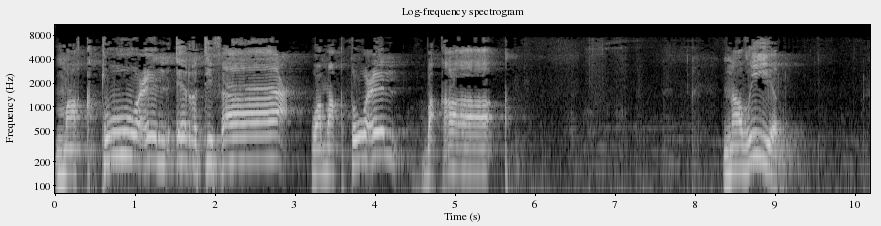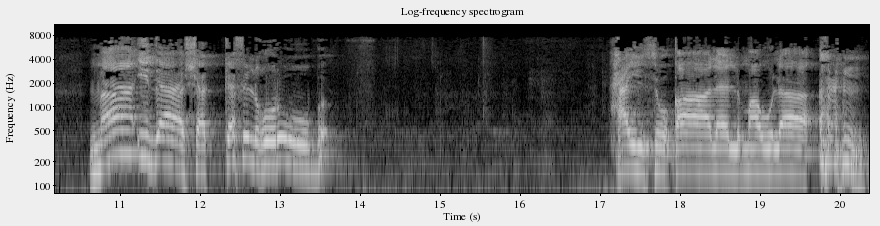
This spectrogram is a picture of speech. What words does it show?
مقطوع الارتفاع ومقطوع البقاء. نظير ما إذا شك في الغروب حيث قال المولى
